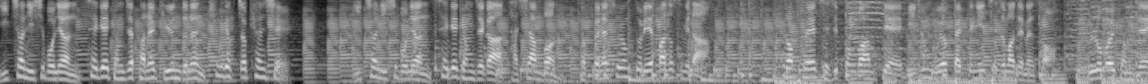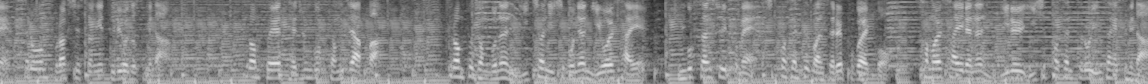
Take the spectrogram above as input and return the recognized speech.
2025년 세계 경제판을 뒤흔드는 충격적 현실. 2025년 세계 경제가 다시 한번 격변의 소용돌이에 빠졌습니다. 트럼프의 재집권과 함께 미중 무역 갈등이 재점화되면서 글로벌 경제에 새로운 불확실성이 드리워졌습니다. 트럼프의 대중국 경제 압박. 트럼프 정부는 2025년 2월 4일 중국산 수입품에 10% 관세를 부과했고 3월 4일에는 이를 20%로 인상했습니다.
